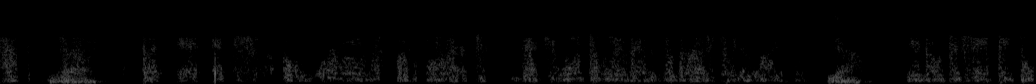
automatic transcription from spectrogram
happens. Yeah. But it, it's a world of art that you want to live in for the rest of your life Yeah. you know, to see people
